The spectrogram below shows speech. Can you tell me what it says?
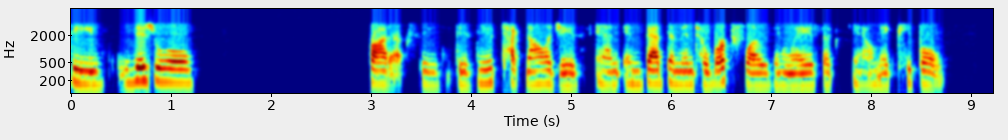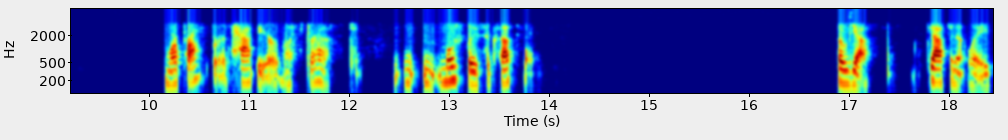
these visual products, these these new technologies, and embed them into workflows in ways that you know make people more prosperous, happier, less stressed, m- mostly successful. So yes, definitely,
